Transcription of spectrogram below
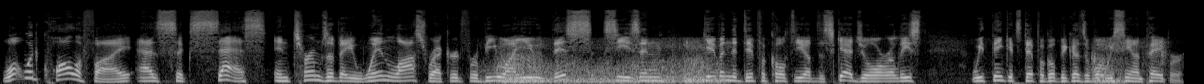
What would qualify as success in terms of a win loss record for BYU this season, given the difficulty of the schedule, or at least we think it's difficult because of what we see on paper?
